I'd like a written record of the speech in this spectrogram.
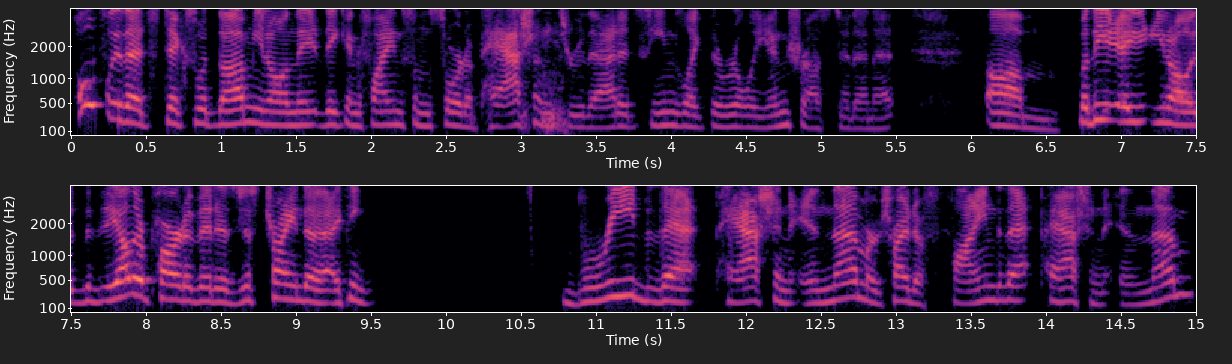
hopefully that sticks with them you know and they, they can find some sort of passion mm. through that. It seems like they're really interested in it. Um but the you know the other part of it is just trying to i think breed that passion in them or try to find that passion in them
